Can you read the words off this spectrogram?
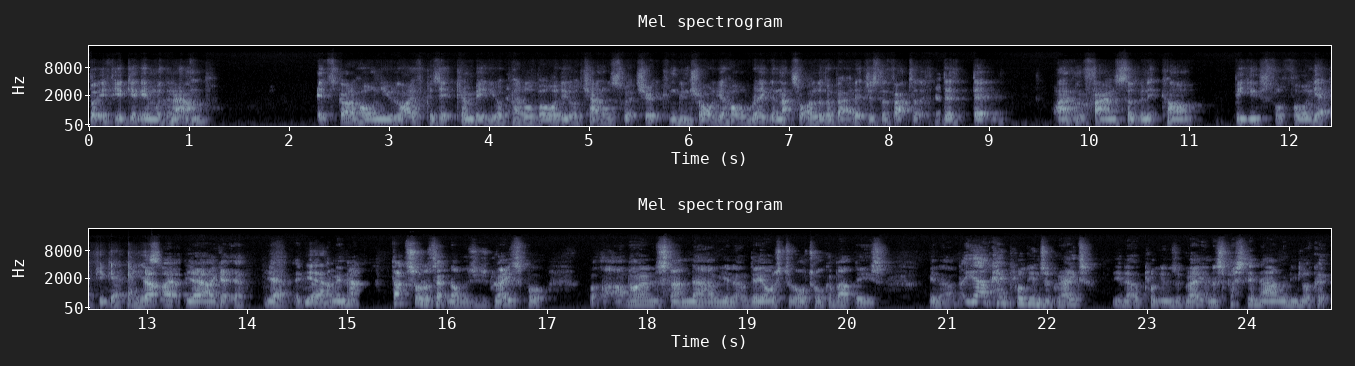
But if you're gigging with an amp, it's got a whole new life because it can be your pedal board, your channel switcher. It can control your whole rig, and that's what I love about it. Just the fact that, that, that I haven't found something it can't be useful for yet. If you get me, Yeah, I, yeah, I get you. Yeah, it, Yeah. I mean that that sort of technology is great, but but I understand now. You know, they always all talk about these. You know, yeah, okay, plugins are great. You know, plugins are great, and especially now when you look at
